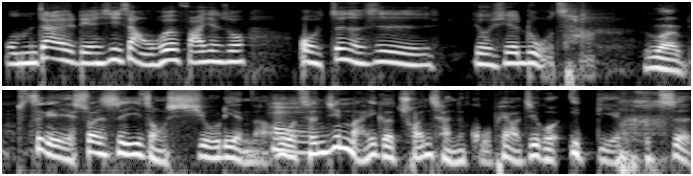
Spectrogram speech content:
我们在联系上，我会发现说，哦，真的是有些落差。对，这个也算是一种修炼呐。我曾经买一个传产的股票，结果一跌不振，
